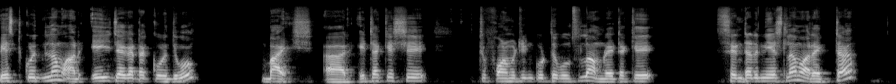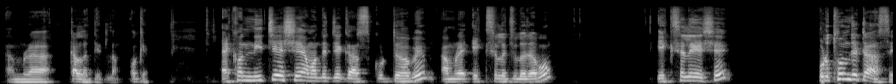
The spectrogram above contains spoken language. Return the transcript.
পেস্ট করে দিলাম আর এই জায়গাটা করে দেব বাইশ। আর এটাকে সে একটু ফরমেটিং করতে বলছিল, আমরা এটাকে সেন্টারে নিয়ে আসলাম আর একটা আমরা কালার দিয়ে দিলাম। ওকে এখন নিচে এসে আমাদের যে কাজ করতে হবে, আমরা এক্সেলে চলে যাব। এক্সেলে এসে প্রথম যেটা আছে,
